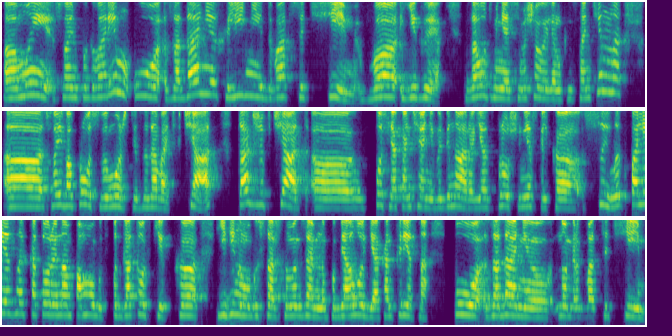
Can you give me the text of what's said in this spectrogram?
Мы с вами поговорим о заданиях линии 27 в ЕГЭ. Зовут меня Семешова Елена Константиновна. Свои вопросы вы можете задавать в чат. Также в чат после окончания вебинара я сброшу несколько ссылок полезных, которые нам помогут в подготовке к единому государственному государственному экзамену по биологии, а конкретно по заданию номер 27.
